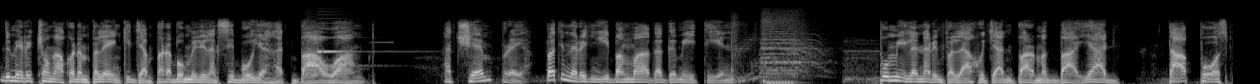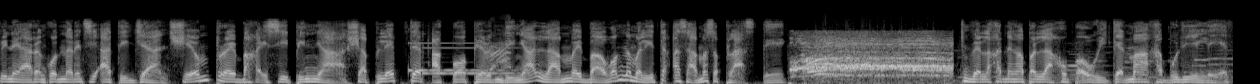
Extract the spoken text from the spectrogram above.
dumiretso nga ako ng palengke dyan para bumili ng sibuyas at bawang. At syempre, pati na rin yung ibang mga gagamitin. Pumila na rin pala ako dyan para magbayad. Tapos, pinayaran ko na rin si ate dyan. Siyempre, baka isipin niya, shoplifter ako pero hindi niya alam may bawang na malita kasama sa plastic. Naglalakad na nga pala ako pa dyan, mga kabulilit.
